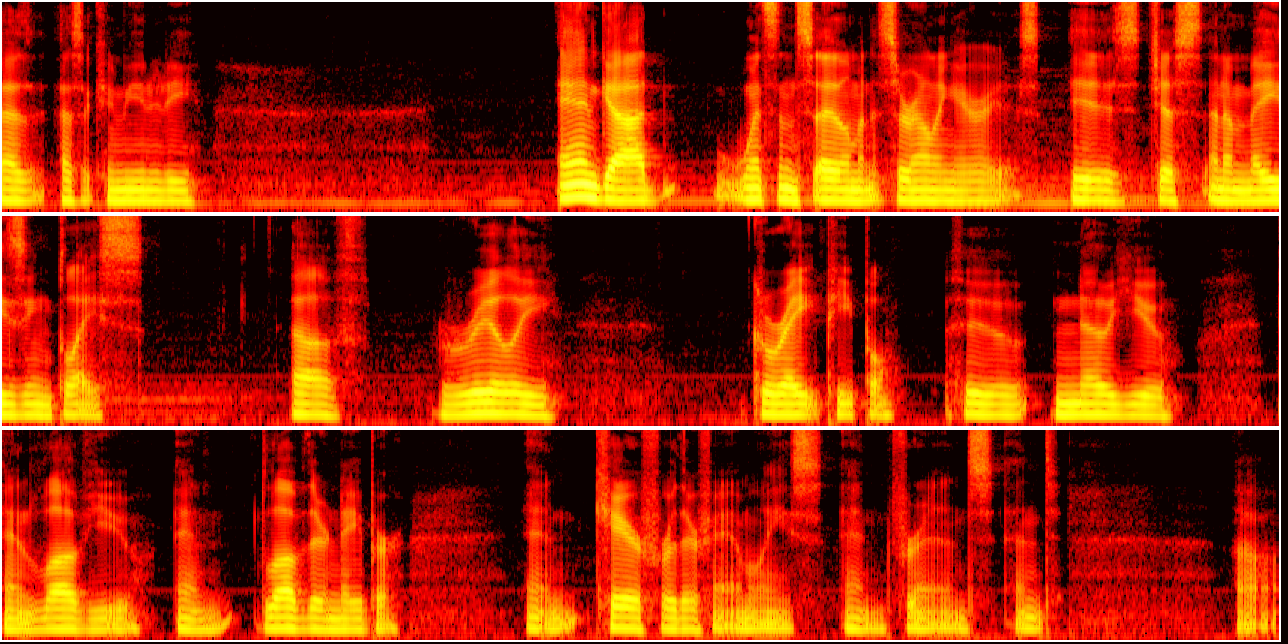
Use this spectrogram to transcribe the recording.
as as a community. And God, Winston Salem and its surrounding areas is just an amazing place of really great people who know you and love you and love their neighbor and care for their families and friends. And um,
